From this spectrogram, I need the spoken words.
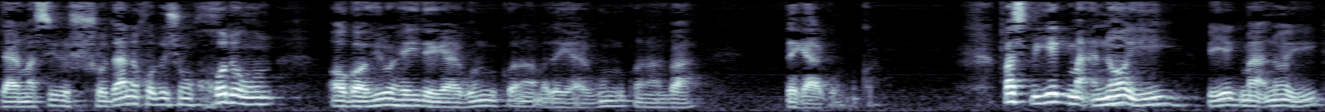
در مسیر شدن خودشون خود اون آگاهی رو هی دگرگون می‌کنن و دگرگون می‌کنن و دگرگون می‌کنن پس به یک معنایی به یک معنایی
